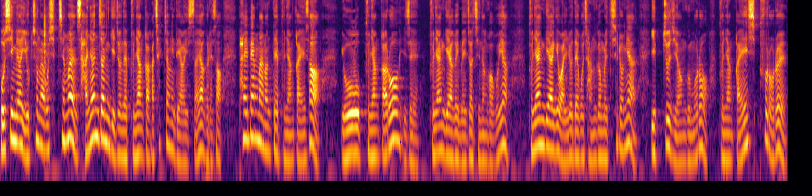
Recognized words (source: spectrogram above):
보시면 6층하고 10층은 4년 전 기준의 분양가가 책정이 되어 있어요. 그래서 800만 원대 분양가에서 요 분양가로 이제 분양 계약이 맺어지는 거고요. 분양 계약이 완료되고 잔금을 치르면 입주 지원금으로 분양가의 10%를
